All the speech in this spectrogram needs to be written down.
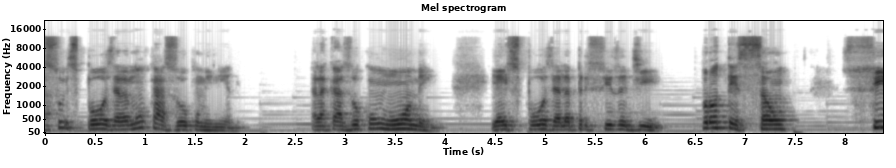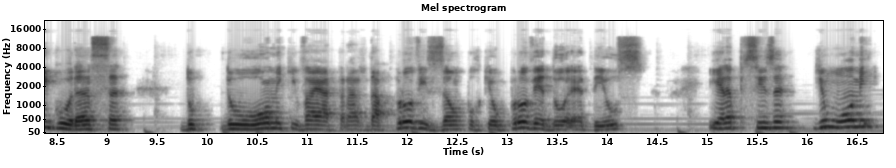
sua esposa, ela não casou com um menino. Ela casou com um homem. E a esposa, ela precisa de proteção, segurança, do, do homem que vai atrás da provisão, porque o provedor é Deus, e ela precisa de um homem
